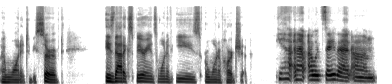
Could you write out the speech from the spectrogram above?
I want it to be served. Is that experience one of ease or one of hardship? Yeah, and I, I would say that um,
